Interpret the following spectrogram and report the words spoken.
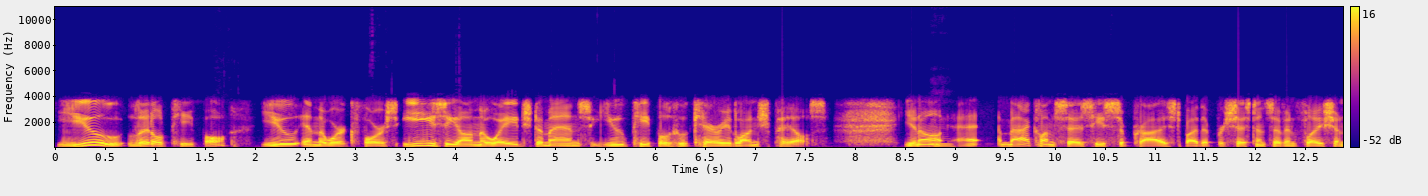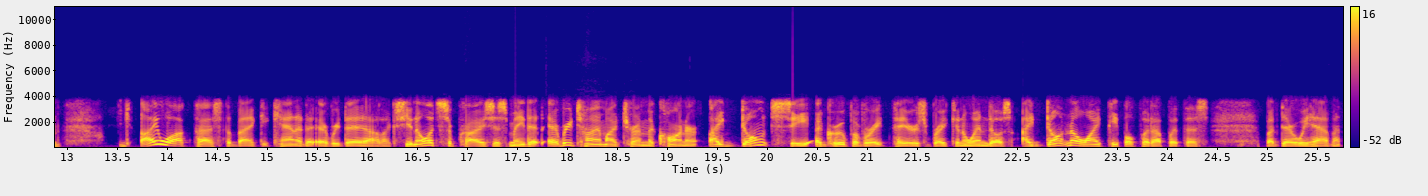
you little people, you in the workforce, easy on the wage demands, you people who carry lunch pails. You know, uh, Macklem says he's surprised by the persistence of inflation. I walk past the Bank of Canada every day, Alex. You know what surprises me? That every time I turn the corner, I don't see a group of ratepayers breaking windows. I don't know why people put up with this, but there we have it.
